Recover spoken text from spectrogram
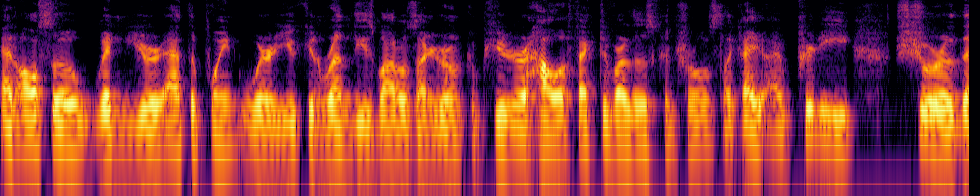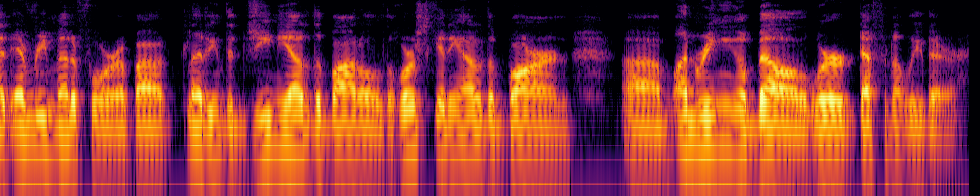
and also when you're at the point where you can run these models on your own computer how effective are those controls? Like I, i'm pretty sure that every metaphor about letting the genie out of the bottle the horse getting out of the barn um, unringing a bell we're definitely there.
